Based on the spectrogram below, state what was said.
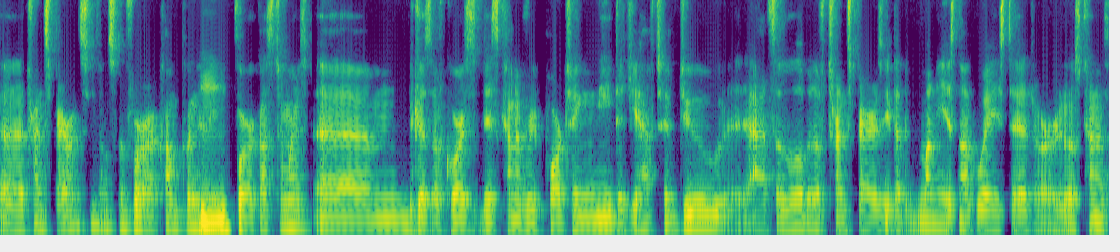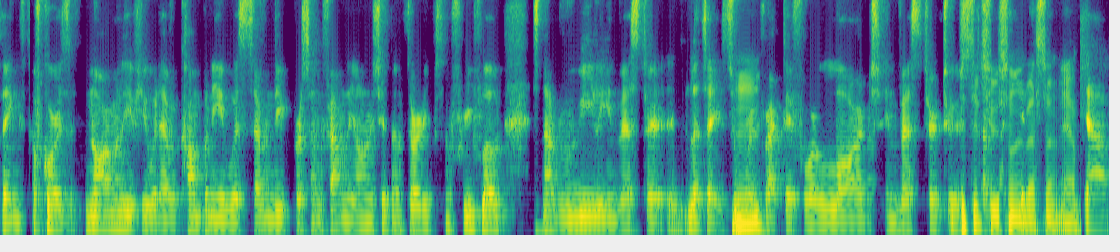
uh, transparency also for our company mm-hmm. for our customers um, because of course this kind of reporting need that you have to do adds a little bit of transparency that money is not wasted or those kind of things of course normally if you would have a company with 70% family ownership and 30% free float it's not really investor let's say super mm. attractive for a large investor to institutional investor yeah yeah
